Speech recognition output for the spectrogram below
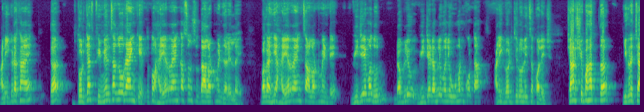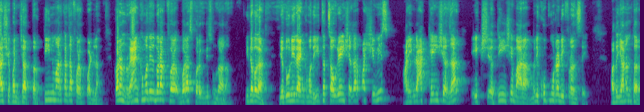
आणि इकडे काय तर थोडक्यात फिमेलचा जो रँक आहे तो तो हायर रँक असून सुद्धा अलॉटमेंट झालेला आहे. बघा हे हायर रँकचा अलॉटमेंट आहे. विजय मधून डब्ल्यू विजे डब्ल्यू म्हणजे वुमन कोटा आणि गडचिरोलीचं कॉलेज चारशे बहात्तर इकडे चारशे पंच्याहत्तर. तीन मार्काचा फरक पडला. कारण रँकमध्ये बराच फरक बराच फरक दिसून राहिला. इथं बघा या दोन्ही रँकमध्ये. इथं चौऱ्याऐंशी हजार पाचशे वीस आणि इकडे अठ्ठ्याऐंशी हजार एकशे तीनशे बारा. म्हणजे खूप मोठा डिफरन्स आहे. आता यानंतर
